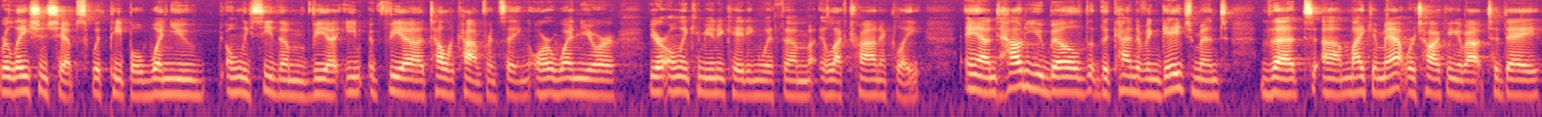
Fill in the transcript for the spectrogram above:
relationships with people when you only see them via, via teleconferencing or when you're, you're only communicating with them electronically? And how do you build the kind of engagement that uh, Mike and Matt were talking about today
